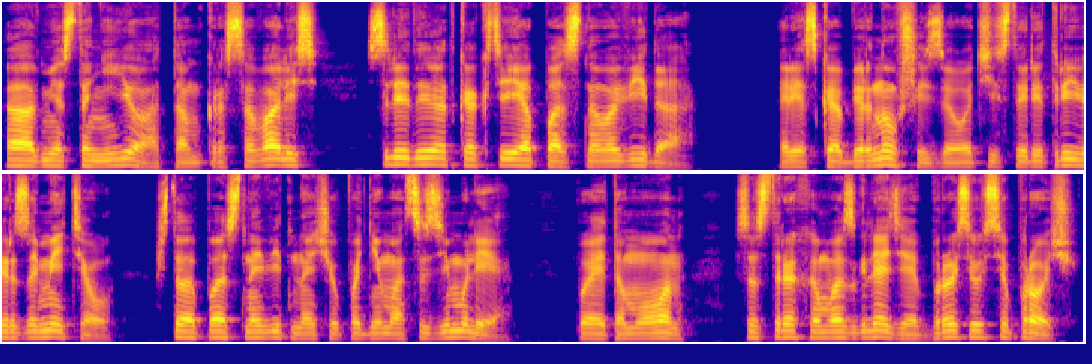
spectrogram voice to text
а вместо нее там красовались следы от когтей опасного вида. Резко обернувшись, золотистый ретривер заметил, что опасный вид начал подниматься с земли, поэтому он со страхом во взгляде бросился прочь.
